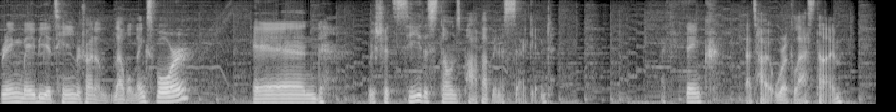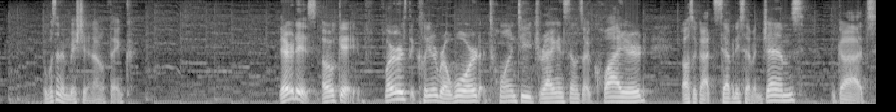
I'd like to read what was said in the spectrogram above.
bring maybe a team you're trying to level links for. And we should see the stones pop up in a second. Think that's how it worked last time. It wasn't a mission, I don't think. There it is. Okay, first clear reward, 20 dragon stones acquired. We also got 77 gems. We got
